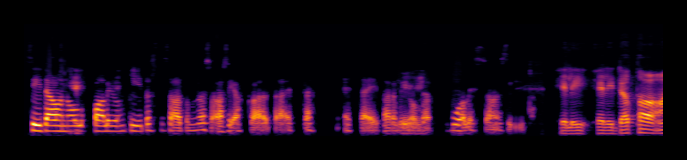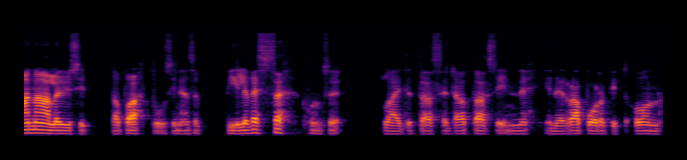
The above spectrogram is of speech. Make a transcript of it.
siitä on ollut paljon kiitosta saatu myös asiakkailta, että, että ei tarvitse olla huolissaan siitä. Eli, eli data-analyysi tapahtuu sinänsä pilvessä, kun se laitetaan se data sinne ja ne raportit on,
